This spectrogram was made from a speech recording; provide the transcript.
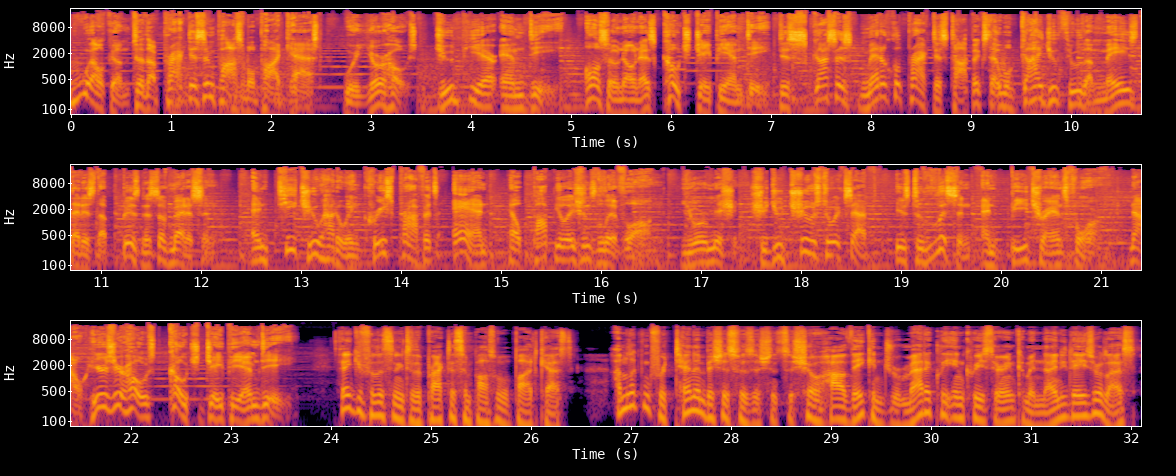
Welcome to the Practice Impossible podcast, where your host, Jude Pierre, MD, also known as Coach JPMD, discusses medical practice topics that will guide you through the maze that is the business of medicine and teach you how to increase profits and help populations live long. Your mission, should you choose to accept, is to listen and be transformed. Now, here's your host, Coach JPMD. Thank you for listening to the Practice Impossible podcast. I'm looking for 10 ambitious physicians to show how they can dramatically increase their income in 90 days or less,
